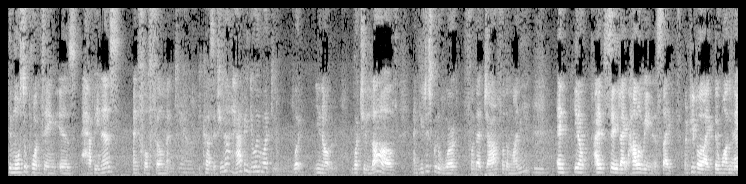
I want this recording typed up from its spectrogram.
the most important thing is happiness and fulfillment. yeah. Because if you're not happy doing what you, what you know what you love, and you just go to work for that job for the money, Mhm. and you know, I say like Halloween is like when people like the one day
